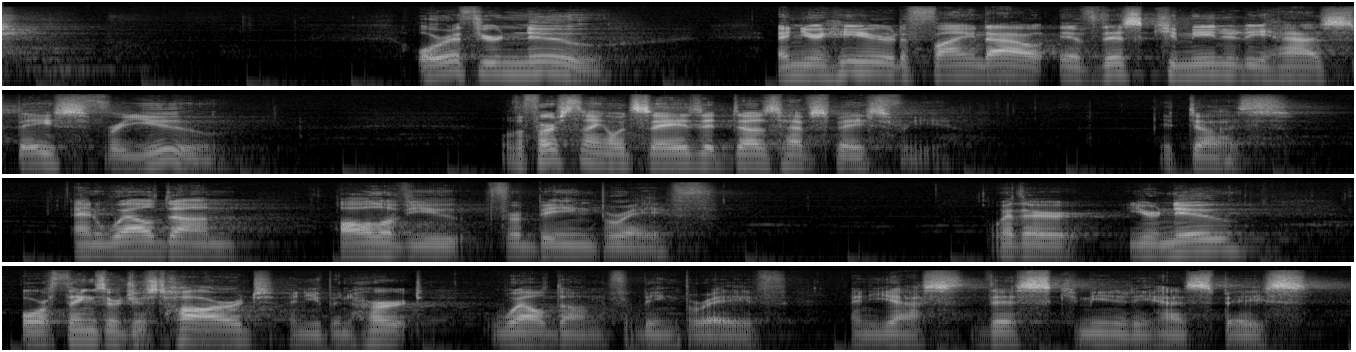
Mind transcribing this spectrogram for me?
or if you're new and you're here to find out if this community has space for you, well, the first thing I would say is it does have space for you. It does. And well done, all of you, for being brave. Whether you're new or things are just hard and you've been hurt, well done for being brave. And yes, this community has space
